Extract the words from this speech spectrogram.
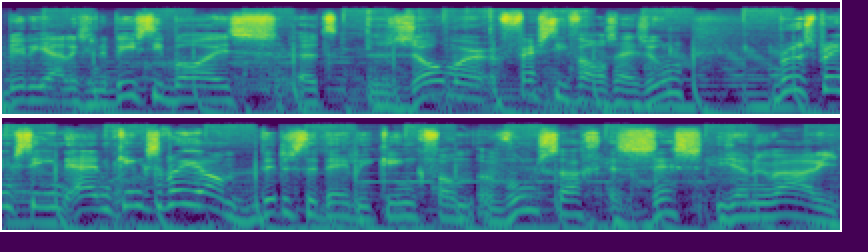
Billie Eilish en de Beastie Boys, het zomerfestivalseizoen, Bruce Springsteen en Kings Leon. Dit is de Daily King van woensdag 6 januari.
